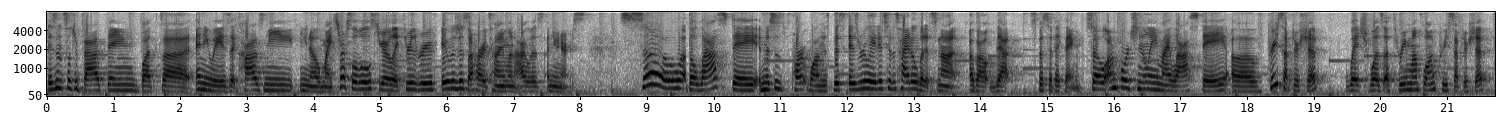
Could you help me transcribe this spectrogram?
isn't such a bad thing, but uh, anyways, it caused me, you know, my stress levels to go like through the roof. It was just a hard time when I was a new nurse. So the last day, and this is part one, this is related to the title, but it's not about that specific thing. So unfortunately, my last day of preceptorship, which was a three month long preceptorship,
